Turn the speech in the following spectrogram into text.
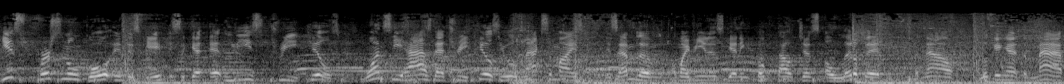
his personal goal in this game is to get at least three kills. Once he has that three kills, he will maximize his emblem. Oh my Venus getting poked out just a little bit. But now, looking at the map,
